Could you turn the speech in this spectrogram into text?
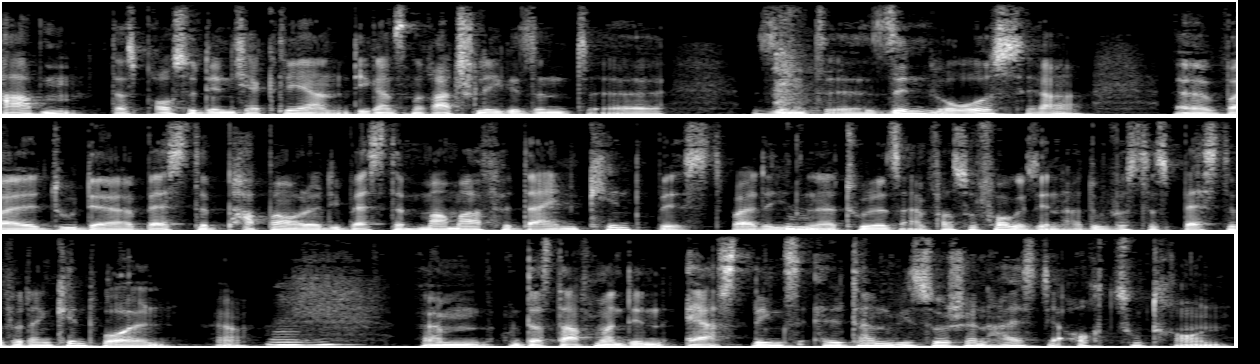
haben. Das brauchst du dir nicht erklären. Die ganzen Ratschläge sind äh, sind äh, sinnlos, ja äh, weil du der beste Papa oder die beste Mama für dein Kind bist, weil die mhm. Natur das einfach so vorgesehen hat. Du wirst das Beste für dein Kind wollen. Ja? Mhm. Ähm, und das darf man den Erstlingseltern, wie es so schön heißt, ja auch zutrauen.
